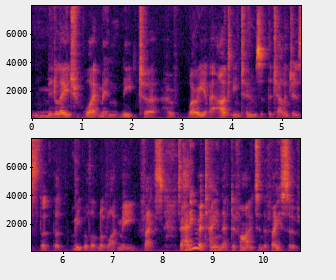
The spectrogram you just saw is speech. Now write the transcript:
middle-aged white men need to have worry about in terms of the challenges that, that people that look like me face. So how do you retain that defiance in the face of,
